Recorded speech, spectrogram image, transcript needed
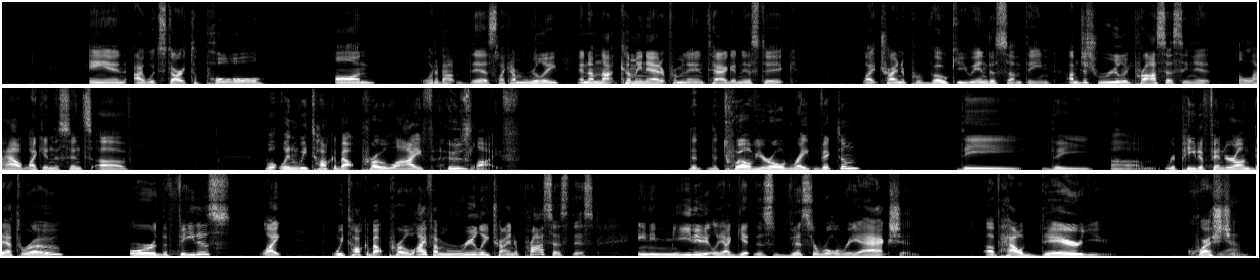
and i would start to pull on what about this like i'm really and i'm not coming at it from an antagonistic like trying to provoke you into something i'm just really Right. processing it aloud like in the sense of well when we talk about pro-life whose life the the 12 year old rape victim, the the um, repeat offender on death row, or the fetus. Like we talk about pro life, I'm really trying to process this, and immediately I get this visceral reaction of how dare you question,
